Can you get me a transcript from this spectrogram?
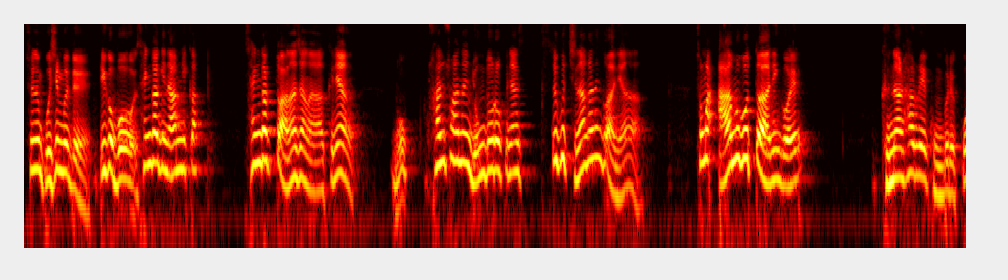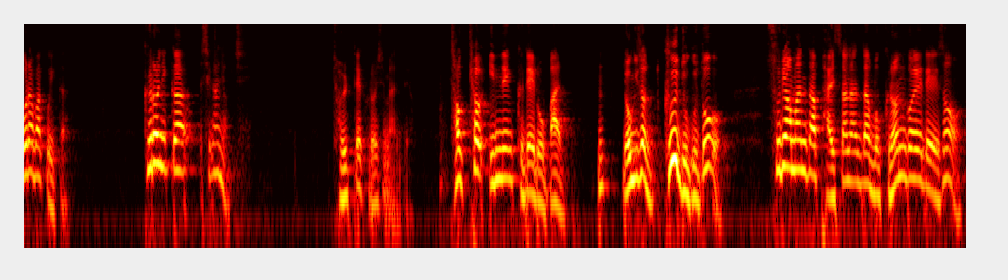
수능 보신 분들 이거 뭐 생각이나 합니까? 생각도 안 하잖아. 그냥 뭐 산수하는 용도로 그냥 쓰고 지나가는 거 아니야. 정말 아무것도 아닌 거에 그날 하루의 공부를 꼬라박고 있다. 그러니까 시간이 없지. 절대 그러시면 안 돼요. 적혀 있는 그대로만. 응? 여기서 그 누구도 수렴한다, 발산한다, 뭐 그런 거에 대해서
